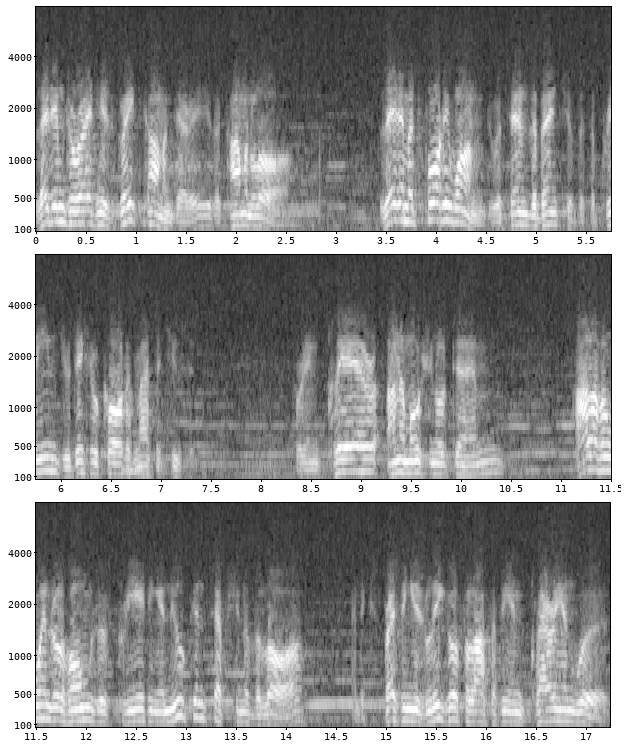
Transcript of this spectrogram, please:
led him to write his great commentary, The Common Law. Led him at 41 to ascend the bench of the Supreme Judicial Court of Massachusetts. for in clear, unemotional terms, Oliver Wendell Holmes was creating a new conception of the law and expressing his legal philosophy in clarion words.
